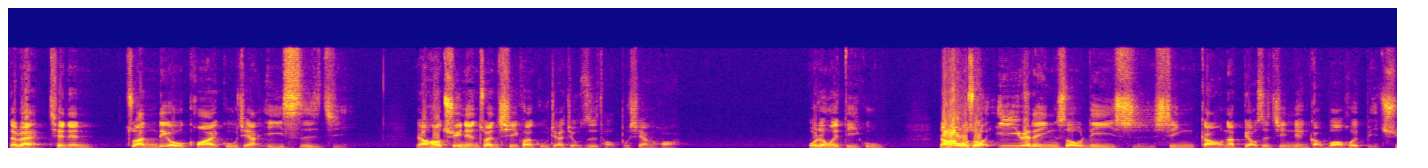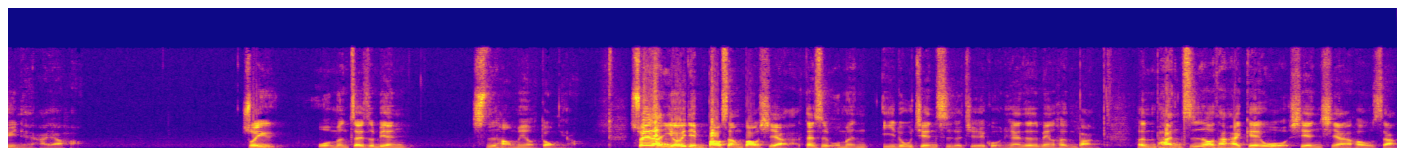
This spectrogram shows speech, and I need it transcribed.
对不对？前年赚六块，股价一四几。然后去年赚七块，股价九字头，不像话。我认为低估。然后我说一月的营收历史新高，那表示今年搞不好会比去年还要好。所以我们在这边丝毫没有动摇。虽然有一点报上报下，但是我们一路坚持的结果，你看在这边横盘，横盘之后他还给我先下后上，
